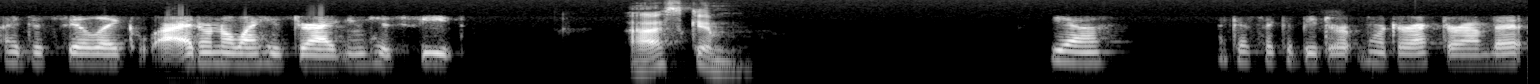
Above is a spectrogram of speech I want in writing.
I just feel like I don't know why he's dragging his feet. Ask him. Yeah, I guess I could be more direct around it.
